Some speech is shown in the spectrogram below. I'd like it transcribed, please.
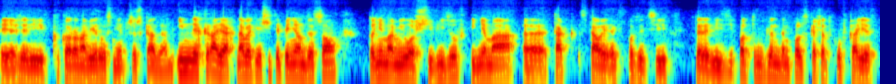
jeżeli koronawirus nie przeszkadza. W innych krajach, nawet jeśli te pieniądze są, to nie ma miłości widzów i nie ma e, tak stałej ekspozycji w telewizji. Pod tym względem polska siatkówka jest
